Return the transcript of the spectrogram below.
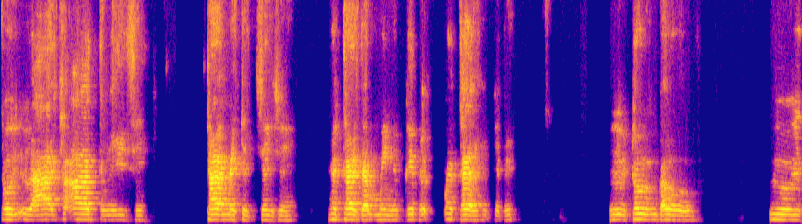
tôi a a tôi see ta meditation ta ta mình people ta tôi go người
